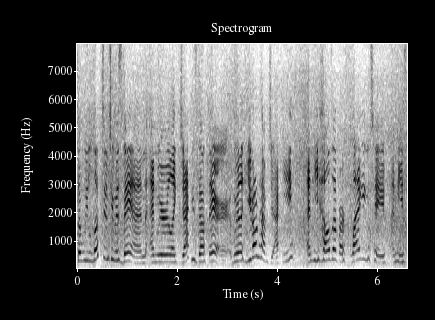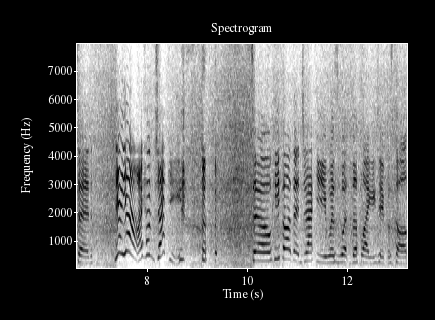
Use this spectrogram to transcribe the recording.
So we looked into his van and we were like, Jackie's not there. And we were like, you don't have Jackie. And he held up our flagging tape and he said, yeah, yeah, I have Jackie. so he thought that Jackie was what the flagging tape was called.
